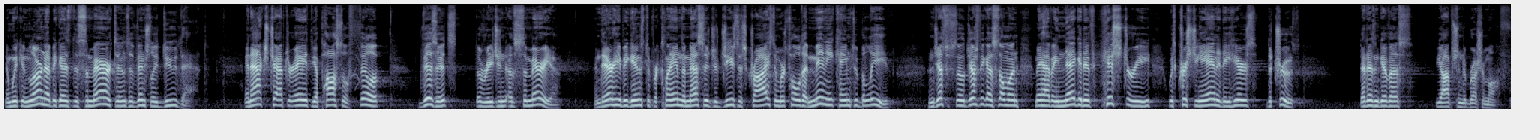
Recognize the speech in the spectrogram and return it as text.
And we can learn that because the Samaritans eventually do that. In Acts chapter 8, the apostle Philip visits the region of Samaria. And there he begins to proclaim the message of Jesus Christ, and we're told that many came to believe. And just so just because someone may have a negative history with Christianity, here's the truth. That doesn't give us the option to brush them off.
